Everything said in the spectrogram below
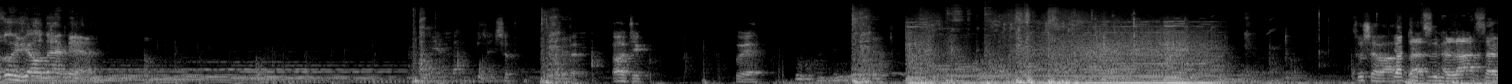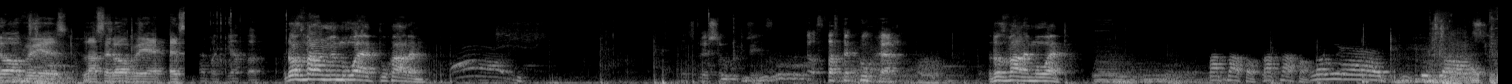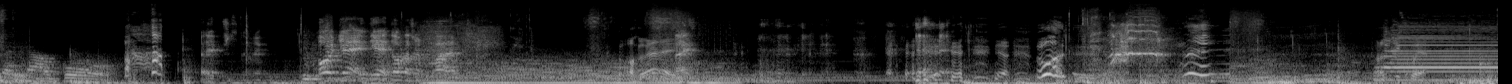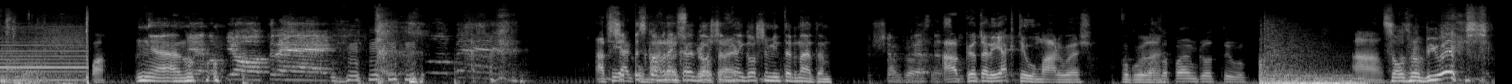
Odsuń się ode mnie! O, dziękuję. Słyszę las. Jakim Las cudem... laserowy jest, laserowy jest. Rozwalmy mu łeb pucharem. Nie słyszę, Zostaw tę kuchę. Rozwalę mu łeb. Patrz na to, patrz na to. No nie, Ej, przystępek. O nie, nie, dobra, żartowałem. Daj. Nie. O! Dziękuję. Nie, no. Nie no, Piotrek! A ty jak Wszystko w umarłeś, rękach gościa z Piotrek? najgorszym internetem. Już się Mam go. wracam. A Piotr, jak ty umarłeś w ogóle? Zapałem go od tyłu. A, Co zrobiłeś?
